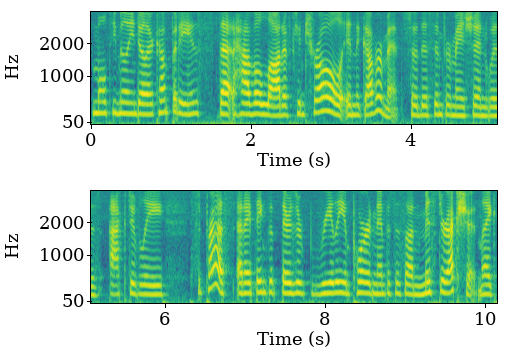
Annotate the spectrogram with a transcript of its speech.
multi-million dollar companies that have a lot of control in the government. So this information was actively suppressed. And I think that there's a really important emphasis on misdirection. Like,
